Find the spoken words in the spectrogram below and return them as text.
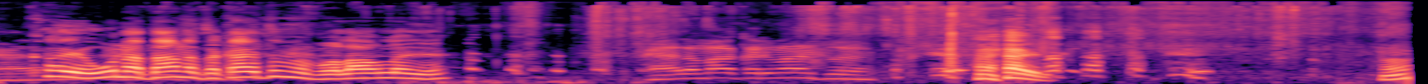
काय आहे, उन्हात आणायचं काय तुम्ही? बोलावलंय हे? खायला माळकरी माणसं?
